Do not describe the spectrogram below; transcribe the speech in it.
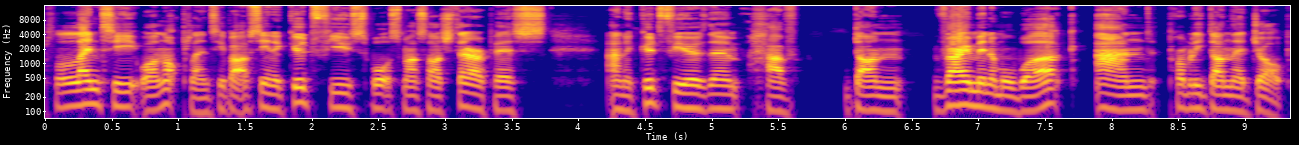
plenty, well, not plenty, but I've seen a good few sports massage therapists, and a good few of them have done very minimal work and probably done their job.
